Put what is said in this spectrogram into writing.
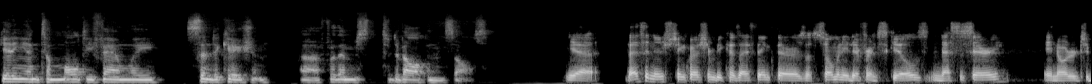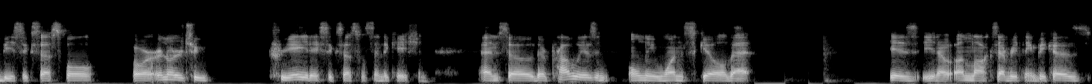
getting into multifamily syndication? Uh, for them to develop in themselves? Yeah, that's an interesting question because I think there's so many different skills necessary in order to be successful or in order to create a successful syndication. And so there probably isn't only one skill that is, you know, unlocks everything because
